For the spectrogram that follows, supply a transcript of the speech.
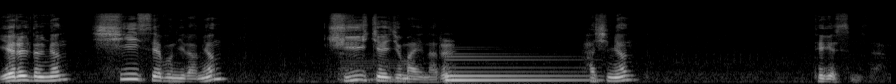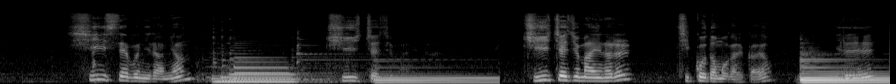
예를 들면 C7이라면 G 재즈 마이너를 하시면 되겠습니다. C7이라면 G 재즈 마이너 G 재즈 마이너를 짚고 넘어갈까요? 1,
